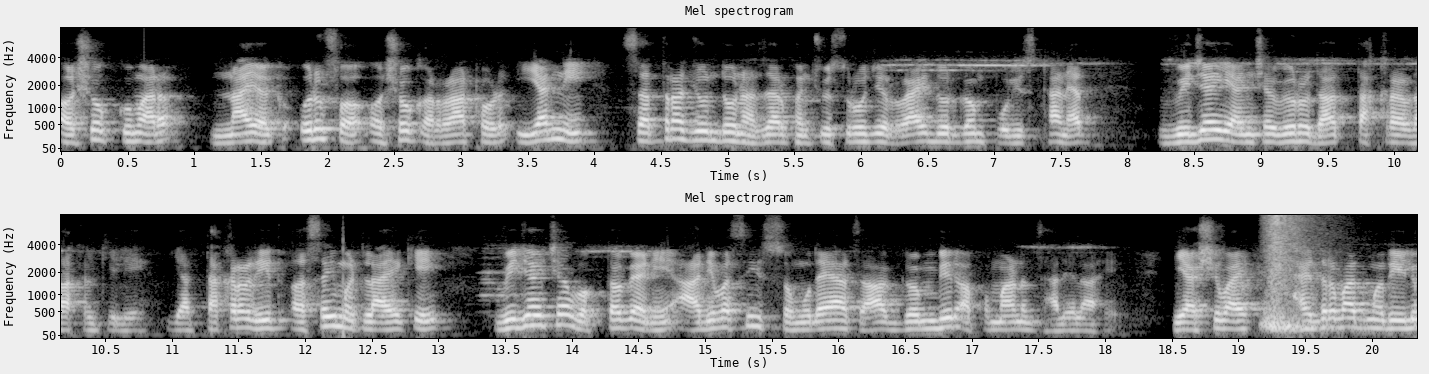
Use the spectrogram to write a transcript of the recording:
अशोक कुमार नायक उर्फ अशोक राठोड यांनी सतरा जून दोन हजार पंचवीस रोजी रायदुर्गम पोलीस ठाण्यात विजय यांच्या विरोधात तक्रार दाखल केली आहे. या तक्रारीत असंही म्हटलं आहे की विजयच्या वक्तव्याने आदिवासी समुदायाचा गंभीर अपमान झालेला आहे. याशिवाय हैदराबादमधील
